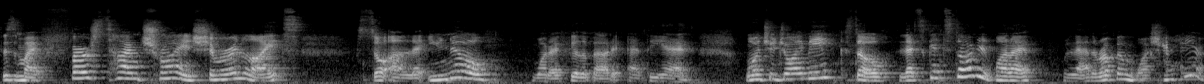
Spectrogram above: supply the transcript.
This is my first time trying Shimmering Lights. So I'll let you know what I feel about it at the end. Won't you join me? So let's get started while I lather up and wash my hair.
